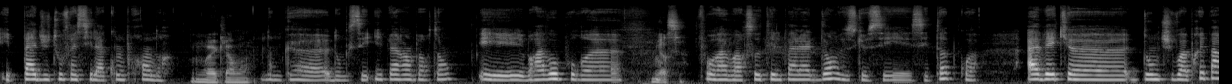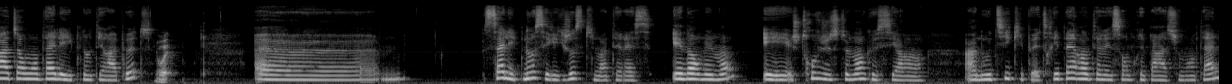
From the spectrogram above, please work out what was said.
et pas du tout facile à comprendre. Ouais, clairement. Donc euh, donc c'est hyper important et bravo pour euh, Merci. pour avoir sauté le pas là-dedans parce que c'est c'est top quoi. Avec euh, donc tu vois préparateur mental et hypnothérapeute. Ouais. Euh, ça l'hypnose c'est quelque chose qui m'intéresse énormément et je trouve justement que c'est un, un outil qui peut être hyper intéressant en préparation mentale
